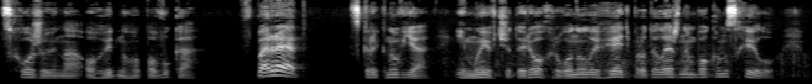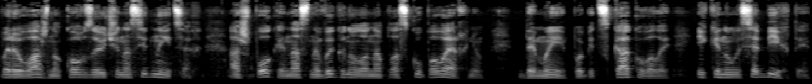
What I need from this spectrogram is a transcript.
схожою на огидного павука. Вперед! скрикнув я, і ми в чотирьох рвонули геть протилежним боком схилу, переважно ковзаючи на сідницях, аж поки нас не викинуло на пласку поверхню, де ми попідскакували і кинулися бігти.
